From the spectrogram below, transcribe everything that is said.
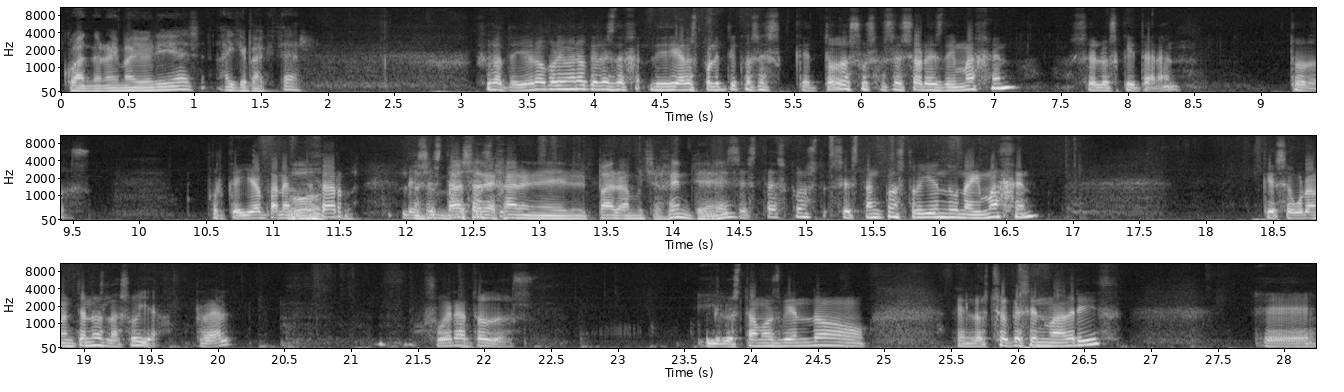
Cuando no hay mayorías, hay que pactar. Fíjate, yo lo primero que les diría a los políticos es que todos sus asesores de imagen se los quitarán. Todos. Porque ya para oh, empezar... Les vas, a dejar en el paro a mucha gente. ¿eh? se están construyendo una imagen que seguramente no es la suya, real. Fuera todos. Y lo estamos viendo en los choques en Madrid. Eh,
